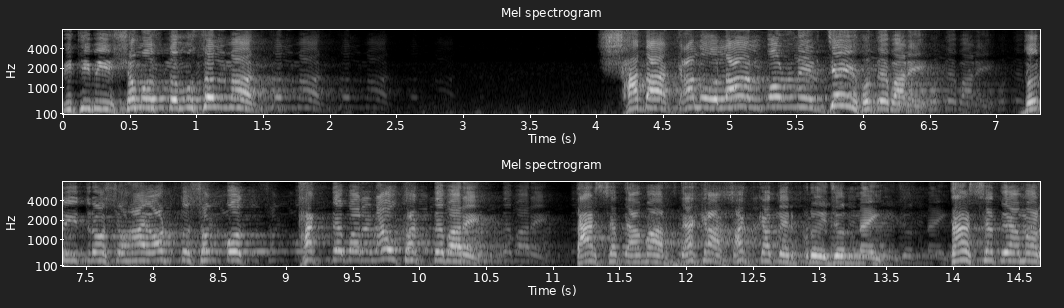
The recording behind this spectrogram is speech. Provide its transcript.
পৃথিবীর সমস্ত মুসলমান সাদা, কালো, লাল বর্ণের যেই হতে পারে, দরিদ্র, সহায়, অর্থ সম্পদ থাকতে পারে, নাও থাকতে পারে, তার সাথে আমার দেখা সাক্ষাতের প্রয়োজন নাই। তার সাথে আমার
